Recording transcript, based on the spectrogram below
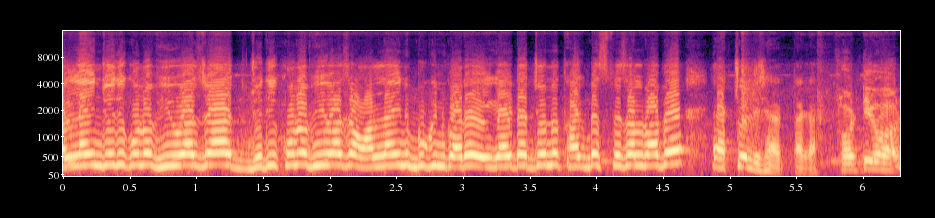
অনলাইন যদি কোনো ভিউয়ার্সরা যদি কোনো ভিউ ভিউয়ার্সরা অনলাইন বুকিং করে এই গাড়িটার জন্য থাকবে স্পেশালভাবে একচল্লিশ হাজার টাকা। ফর্টি ওয়ান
